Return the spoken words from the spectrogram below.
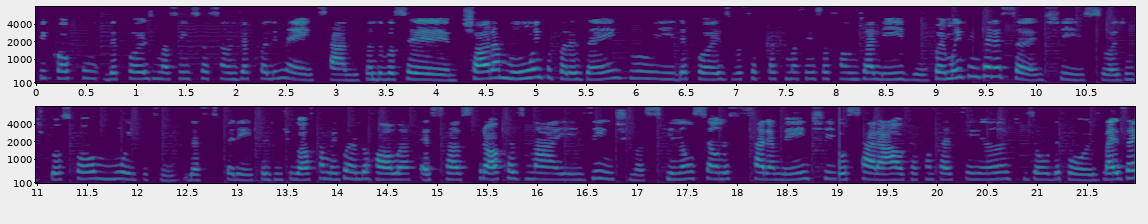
ficou com depois uma sensação de acolhimento, sabe? Quando você chora muito, por exemplo, e depois você fica com uma sensação de alívio. Foi muito interessante isso. A gente gostou muito assim dessa experiência. A gente gosta muito quando rola essas trocas mais íntimas, que não são necessariamente o sarau que acontecem antes ou depois. Mas é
